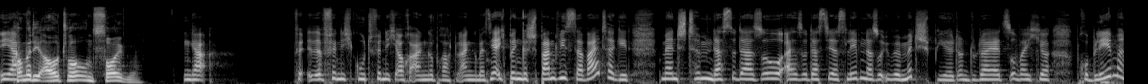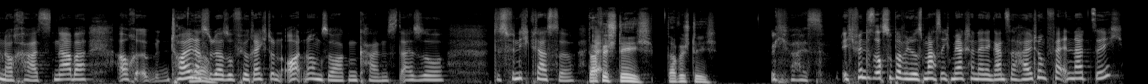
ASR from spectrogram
Ja. Comedy-Autor und Zeuge. Ja. Äh, Finde ich gut, finde ich auch angebracht und angemessen. Ja, ich bin gespannt, wie es da weitergeht. Mensch, Tim, dass du da so, also dass dir das Leben da so übel mitspielt und du da jetzt so welche Probleme noch hast. Ne? Aber auch äh, toll, dass Ja. du da so für Recht und Ordnung sorgen kannst. Also, das finde ich klasse. Dafür stehe ich. Dafür stehe ich. Ich weiß. Ich finde es auch super, wie du es machst. Ich merke schon, deine ganze Haltung verändert sich.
